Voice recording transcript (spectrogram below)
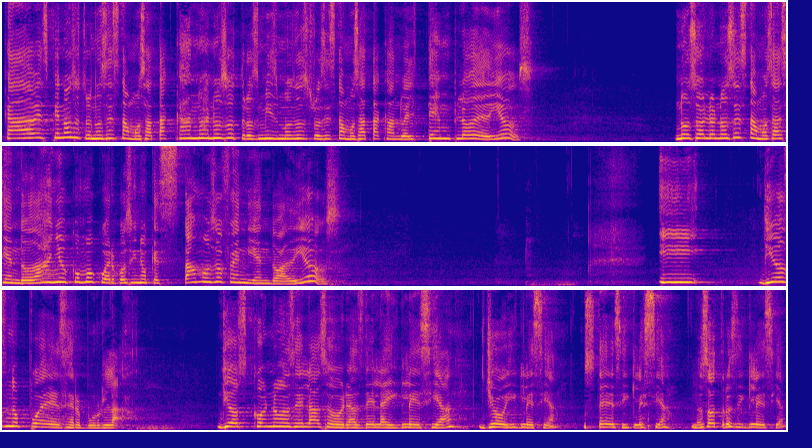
Cada vez que nosotros nos estamos atacando a nosotros mismos, nosotros estamos atacando el templo de Dios no solo nos estamos haciendo daño como cuerpo, sino que estamos ofendiendo a Dios. Y Dios no puede ser burlado. Dios conoce las obras de la iglesia, yo iglesia, ustedes iglesia, nosotros iglesia.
